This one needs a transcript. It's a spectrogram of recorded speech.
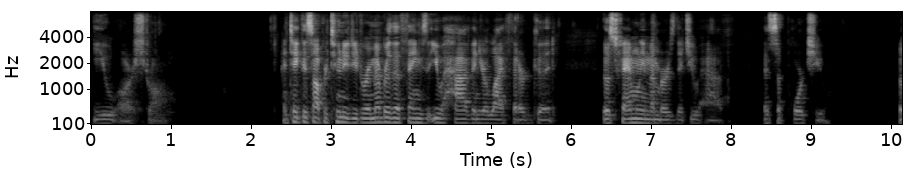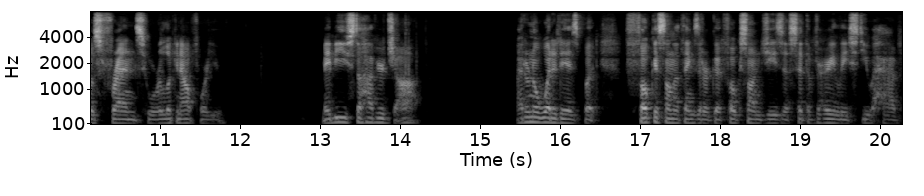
You are strong. And take this opportunity to remember the things that you have in your life that are good, those family members that you have that support you, those friends who are looking out for you. Maybe you still have your job. I don't know what it is, but focus on the things that are good. Focus on Jesus. At the very least, you have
